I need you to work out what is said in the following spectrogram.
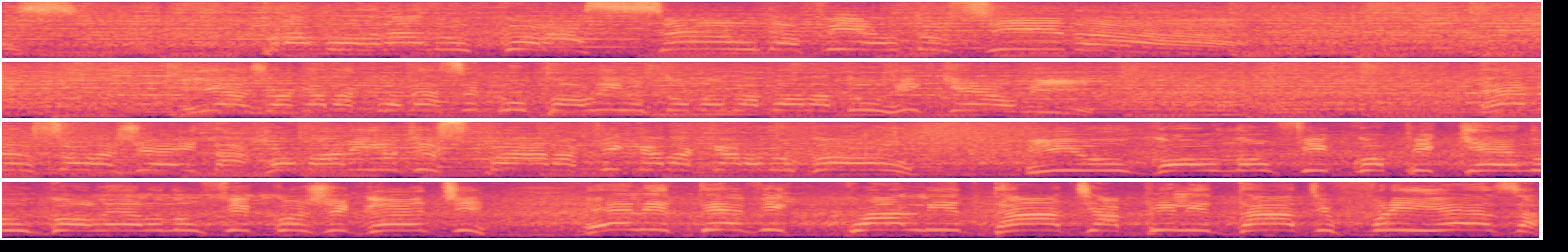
Graças, pra morar no coração da fiel torcida! E a jogada começa com o Paulinho tomando a bola do Riquelme. Emerson ajeita, Romarinho dispara, fica na cara do gol. E o gol não ficou pequeno, o goleiro não ficou gigante. Ele teve qualidade, habilidade, frieza.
